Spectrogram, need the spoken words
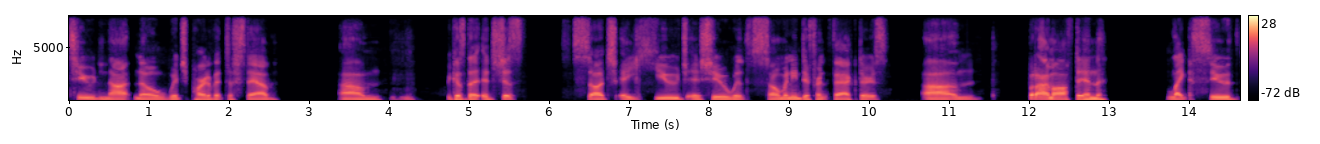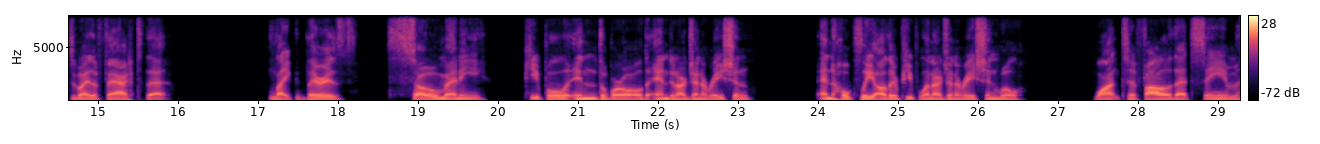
to not know which part of it to stab um Mhm. because the it's just such a huge issue with so many different factors um but i'm often like soothed by the fact that like there is so many people in the world and in our generation and hopefully other people in our generation will want to follow that same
